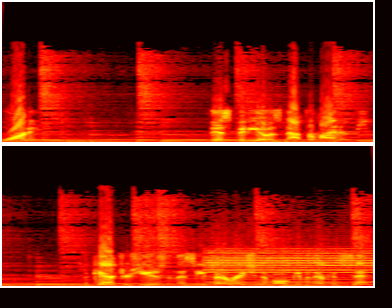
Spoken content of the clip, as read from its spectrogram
Warning. This video is not for minors. The characters used in this E-Federation have all given their consent.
